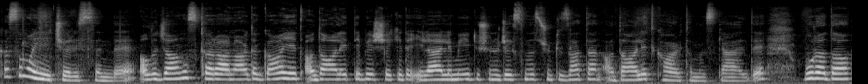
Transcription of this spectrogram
Kasım ayı içerisinde alacağınız kararlarda gayet adaletli bir şekilde ilerlemeyi düşüneceksiniz. Çünkü zaten adalet kartımız geldi. Burada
